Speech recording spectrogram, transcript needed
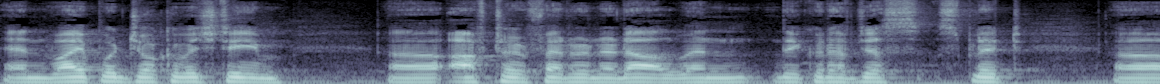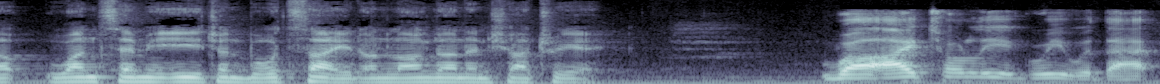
and why put Djokovic Thiem uh, after Federer and Nadal when they could have just split uh, one semi each on both sides on Lenglen and Chatrier? Well, I totally agree with that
